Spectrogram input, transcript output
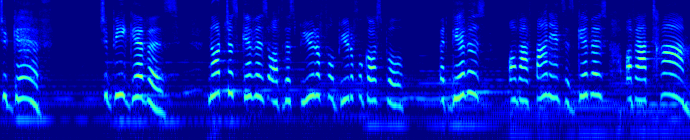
to give, to be givers, not just givers of this beautiful, beautiful gospel, but givers of our finances, givers of our time,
